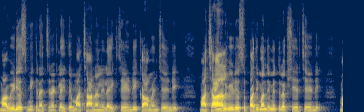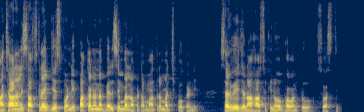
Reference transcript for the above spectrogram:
మా వీడియోస్ మీకు నచ్చినట్లయితే మా ఛానల్ని లైక్ చేయండి కామెంట్ చేయండి. మా ఛానల్ వీడియోస్ పది మంది మిత్రులకు షేర్ చేయండి. మా ఛానల్ని సబ్స్క్రైబ్ చేసుకోండి. పక్కనున్న బెల్ సింబల్ నొక్కటం మాత్రం మర్చిపోకండి. సర్వే జనాహా సుఖినో భవంతు. స్వస్తి.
